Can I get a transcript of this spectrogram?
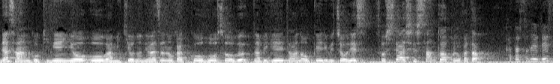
皆さんごきげんよう大神教の寝技の学校放送部ナビゲーターの奥入部長です。そしてアシスタントはこの方。片袖です。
